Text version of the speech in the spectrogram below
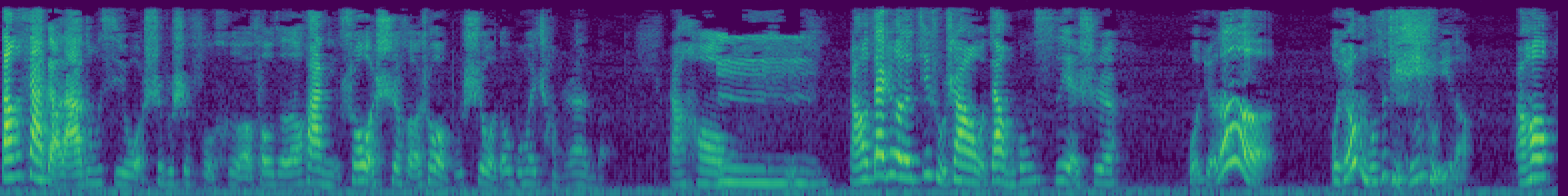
当下表达的东西我是不是符合，否则的话你说我适合，说我不是，我都不会承认的。然后，嗯嗯，然后在这个的基础上，我在我们公司也是，我觉得，我觉得我们公司挺精英主义的。然后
